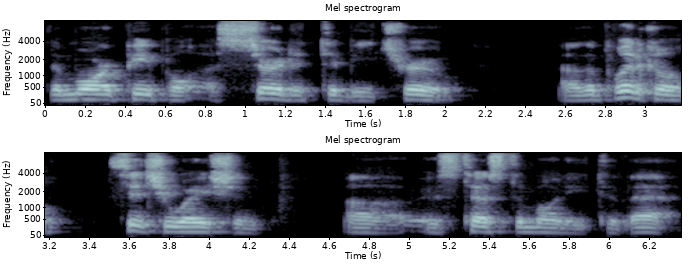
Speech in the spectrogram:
the more people assert it to be true. Uh, the political situation uh, is testimony to that.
